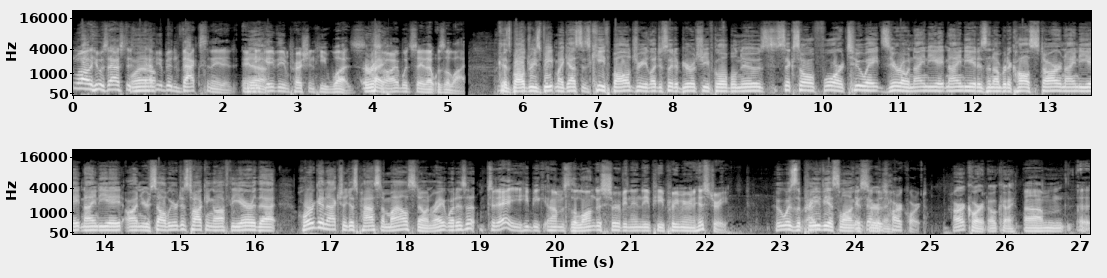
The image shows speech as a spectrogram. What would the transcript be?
Well, he was asked, if, Well- "Have you been vaccinated?" And Yeah. he gave the impression he was. Right. So I would say that was a lie. Because Baldrey's beat. My guest is Keith Baldry, Legislative Bureau Chief, Global News. 604 280 9898 is the number to call, star 9898 on your cell. We were just talking off the air that Horgan actually just passed a milestone, right? What is it? Today, he becomes the longest serving NDP premier in history. Who was the previous longest that serving? was Harcourt. Harcourt, okay. Um, uh,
